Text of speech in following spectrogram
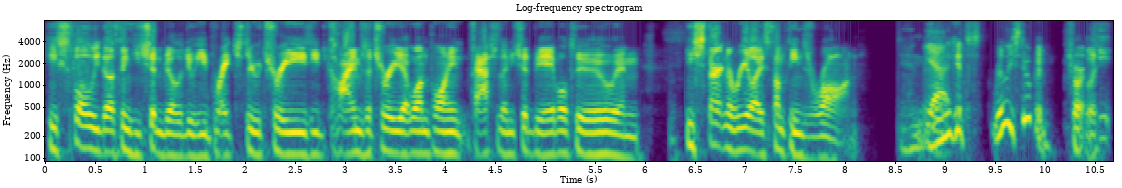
he slowly does things he shouldn't be able to do. He breaks through trees. He climbs a tree at one point faster than he should be able to, and he's starting to realize something's wrong. And, and Yeah. then he gets really stupid shortly. he,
